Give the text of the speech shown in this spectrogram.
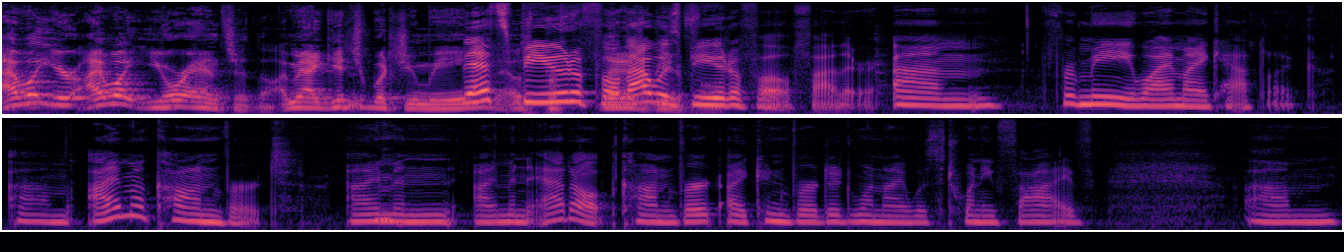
I want your I want your answer though. I mean, I get you what you mean. That's That beautiful. that was beautiful, Father. Um, for me, why am I Catholic? Um, I'm a convert. I'm an I'm an adult convert. I converted when I was 25. Um,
